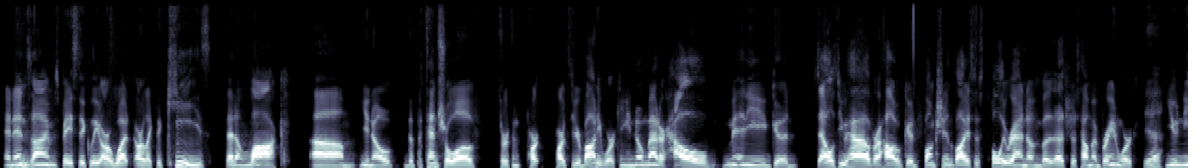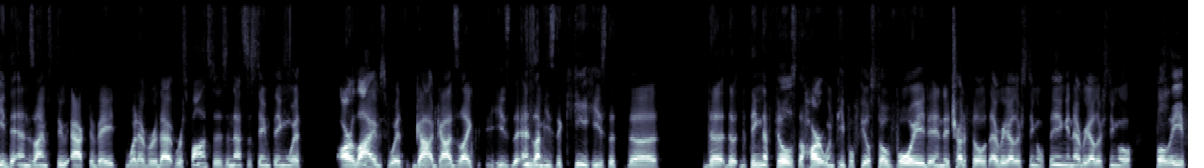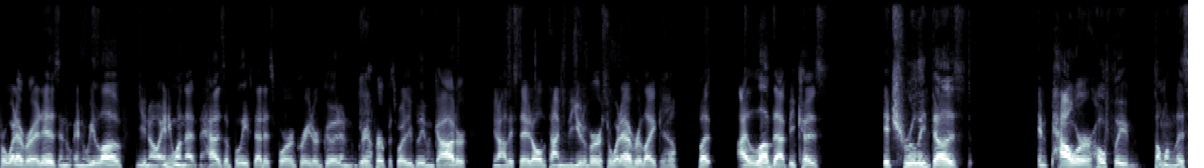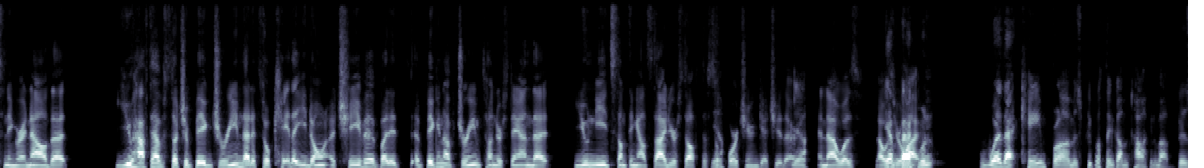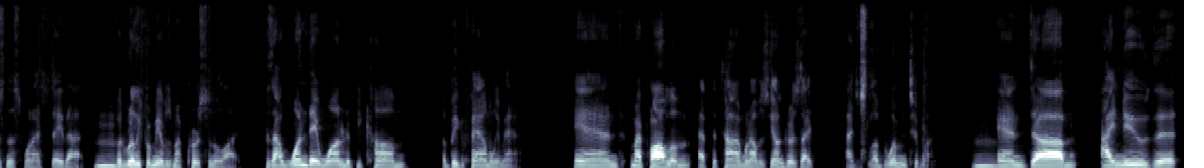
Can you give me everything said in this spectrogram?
And Mm. enzymes basically are what are like the keys that unlock, um, you know, the potential of certain part, parts of your body working. And no matter how many good cells you have or how good function of the body is just totally random, but that's just how my brain works. Yeah. You need the enzymes to activate whatever that response is. And that's the same thing with our lives with God. God's like He's the enzyme, He's the key, He's the the the, the the thing that fills the heart when people feel so void and they try to fill it with every other single thing and every other single belief or whatever it is and, and we love you know anyone that has a belief that is for a greater good and great Yeah. purpose whether you believe in god or you know how they say it all the time the universe or whatever like Yeah. but i love that because it truly does empower hopefully someone listening right now that you have to have such a big dream that it's okay that you don't achieve it but it's a big enough dream to understand that you need something outside yourself to Yeah. support you and get you there Yeah. and that was that was yeah, your fact, life when where that came from is people think I'm talking about business when I say that. Mm, But really, for me, it was my personal life because I one day wanted to become a big family man. And my problem at the time when I was younger is I, I just loved women too much. mm, And um, I knew that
